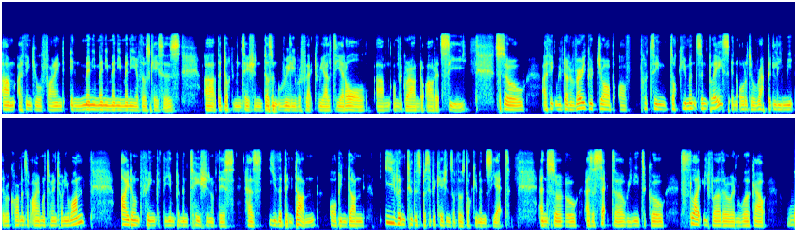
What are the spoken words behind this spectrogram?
um, I think you'll find in many, many, many, many of those cases, uh, the documentation doesn't really reflect reality at all um, on the ground or out at sea. So I think we've done a very good job of putting documents in place in order to rapidly meet the requirements of IMO 2021. I don't think the implementation of this has either been done or been done even to the specifications of those documents yet. And so, as a sector, we need to go slightly further and work out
